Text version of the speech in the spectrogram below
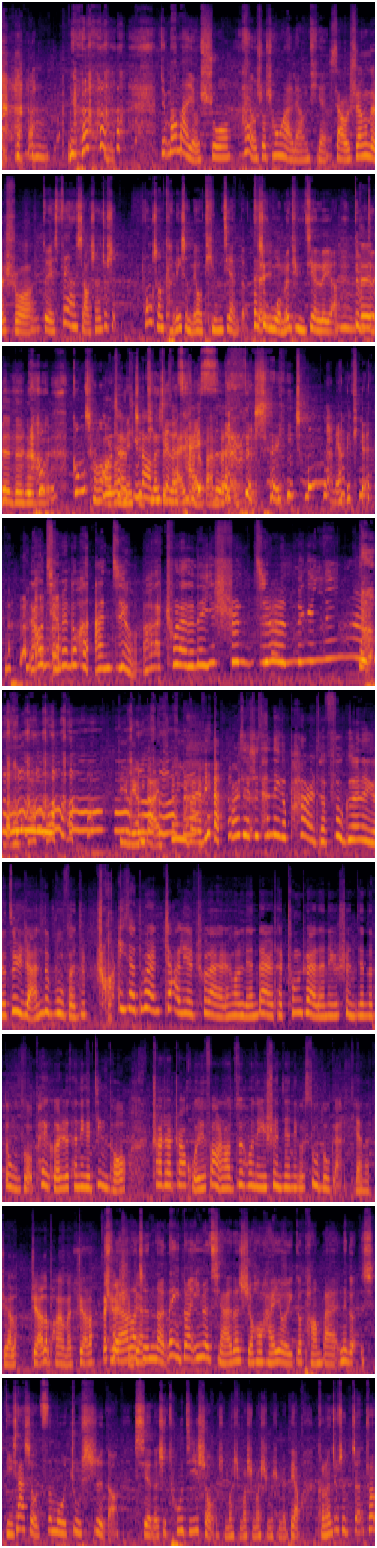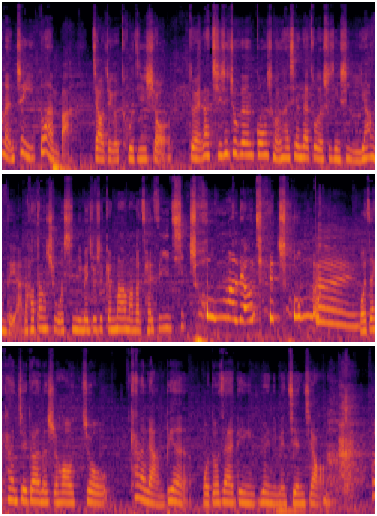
就妈妈有说，她有说冲啊良田，小声的说，对，非常小声，就是。工程肯定是没有听见的，但是我们听见了呀，对不对对对对对然后对工程耳朵里面只听见了才子才子的声音，冲啊良田。然后前面都很安静，然后他出来的那一瞬间，那个音乐。比灵感听一百遍。而且是他那个 part 副歌那个最燃的部分，就唰一下突然炸裂出来，然后连带着他冲出来的那个瞬间的动作，配合着他那个镜头唰唰唰回放，然后最后那一瞬间那个速度感，天呐，绝了，绝了，朋友们，绝了！再绝了，看十遍。真的！那一段音乐起来的时候，还有一个旁白，那个底下是有字幕注释的，写的是突击手什么什么什么什么什么调，可能就是专专门这一段吧，叫这个突击手。对，那其实就跟工程他现在做的事情是一样的呀。然后当时我心里面就是跟妈妈和才子一起冲啊，两姐冲啊！对，我在看这段的时候就看了两遍，我都在电影院里面尖叫。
